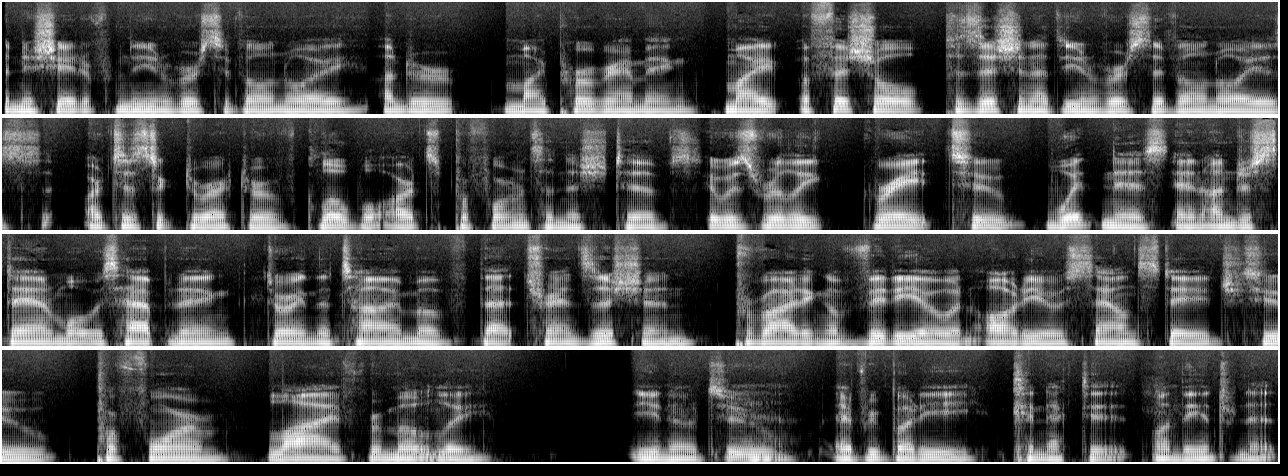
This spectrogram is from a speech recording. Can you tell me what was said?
initiated from the University of Illinois under my programming. My official position at the University of Illinois is artistic director of global arts performance initiatives. It was really great to witness and understand what was happening during the time of that transition, providing a video and audio soundstage to perform live remotely mm-hmm. you know, to yeah. everybody connected on the internet.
